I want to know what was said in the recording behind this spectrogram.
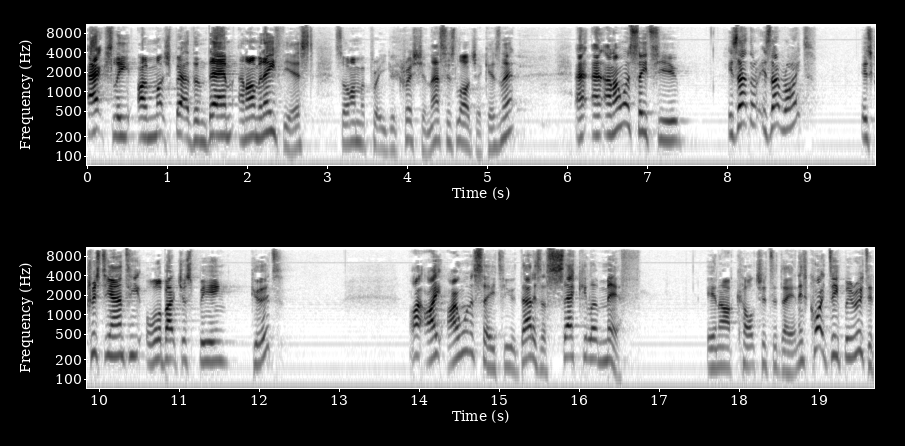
actually, I'm much better than them and I'm an atheist, so I'm a pretty good Christian. That's his logic, isn't it? And, and, and I want to say to you, is that, the, is that right? Is Christianity all about just being good? I, I, I want to say to you, that is a secular myth in our culture today. And it's quite deeply rooted.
